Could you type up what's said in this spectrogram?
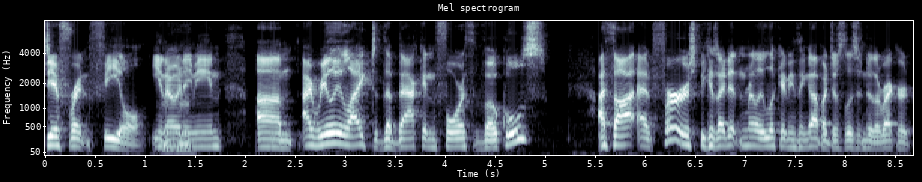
different feel. You know what I mean? Um, I really liked the back and forth vocals. I thought at first because I didn't really look anything up, I just listened to the record.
